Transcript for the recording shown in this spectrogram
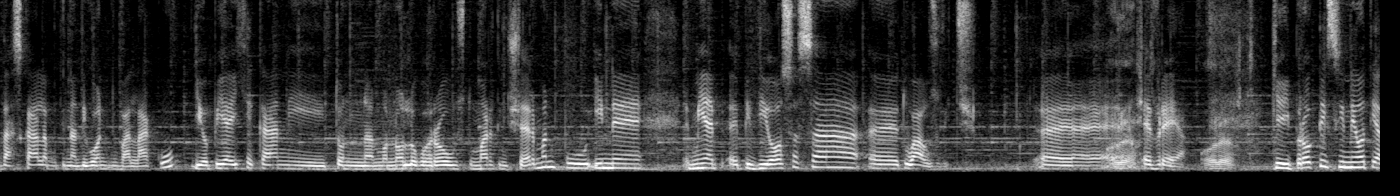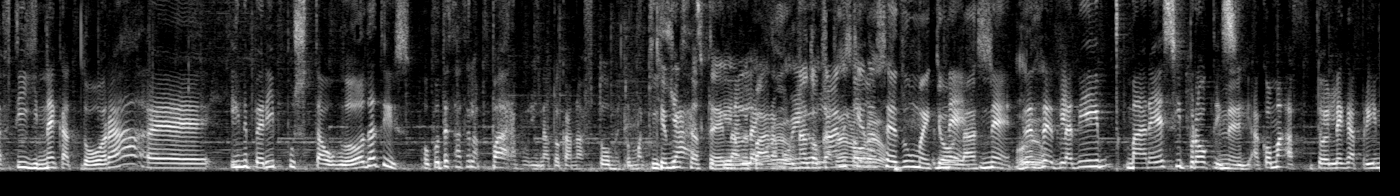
δασκάλα μου, την Αντιγόνη την Βαλάκου, η οποία είχε κάνει τον μονόλογο Rose του Μάρτιν Σέρμαν, που είναι μια επιδιώσασα ε, του Auschwitz. Ε, Ωραία αυτό. Εβραία. Ωραία αυτό. Και η πρόκληση είναι ότι αυτή η γυναίκα τώρα ε, είναι περίπου στα 80 της. Οπότε θα ήθελα πάρα πολύ να το κάνω αυτό με το Και μακιγιάζ. εμείς θα την θέλαμε αλλαγή. πάρα πολύ να το Ωραίο. κάνεις και να Ωραίο. σε δούμε κιόλας. Ναι, ναι. Ωραίο. Δε- δε- δηλαδή, μ' αρέσει η πρόκληση. Ναι. Ακόμα αυ- το έλεγα πριν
